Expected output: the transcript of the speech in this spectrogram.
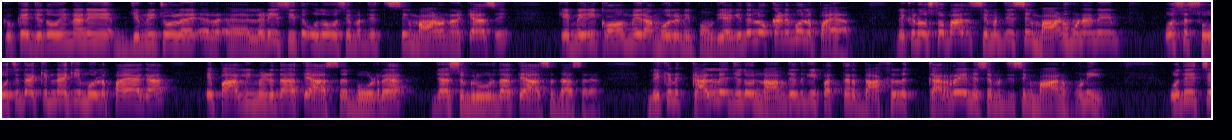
ਕਿਉਂਕਿ ਜਦੋਂ ਇਹਨਾਂ ਨੇ ਜਿਮਨੀ ਚੋਣ ਲ- ਲੜੀ ਸੀ ਤੇ ਉਦੋਂ ਸਿਮਰਜੀਤ ਸਿੰਘ ਮਾਨ ਉਹਨਾਂ ਨੇ ਕਿਹਾ ਸੀ ਕਿ ਮੇਰੀ ਕੌਮ ਮੇਰਾ ਮੁੱਲ ਨਹੀਂ ਪਾਉਂਦੀ ਹੈਗੀ ਤੇ ਲੋਕਾਂ ਨੇ ਮੁੱਲ ਪਾਇਆ। ਲੇਕਿਨ ਉਸ ਤੋਂ ਬਾਅਦ ਸਿਮਰਜੀਤ ਸਿੰਘ ਮਾਨ ਹੋਣਾ ਨੇ ਉਸ ਸੋਚ ਦਾ ਕਿੰਨਾ ਕੀ ਮੁੱਲ ਪਾਇਆਗਾ ਇਹ ਪਾਰਲੀਮੈਂਟ ਦਾ ਇਤਿਹਾਸ ਬੋਲ ਰਿਹਾ ਜਾਂ ਸੰਗਰੂਰ ਦਾ ਇਤਿਹਾਸ ਦੱਸ ਰਿਹਾ। ਲੇਕਿਨ ਕੱਲ ਜਦੋਂ ਨਾਮਜ਼ਦਗੀ ਪੱਤਰ ਦਾਖਲ ਕਰ ਰਹੇ ਨੇ ਸਿਮਰਜੀਤ ਸਿੰਘ ਮਾਨ ਹੁਣੀ, ਉਹਦੇ 'ਚ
